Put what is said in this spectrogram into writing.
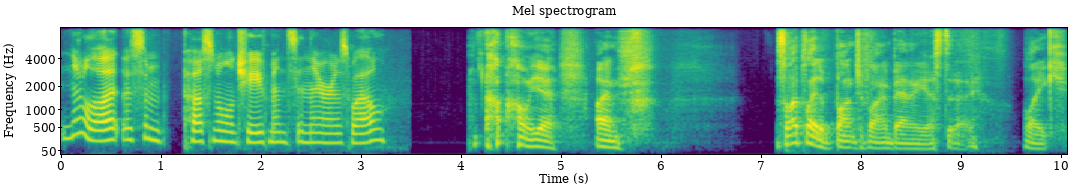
Not a lot. There's some personal achievements in there as well. oh yeah, I'm. So I played a bunch of Iron Banner yesterday, like,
